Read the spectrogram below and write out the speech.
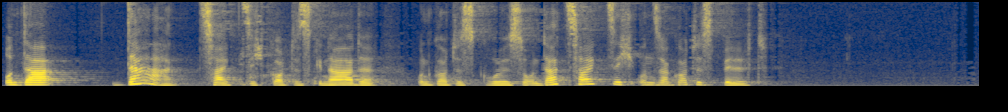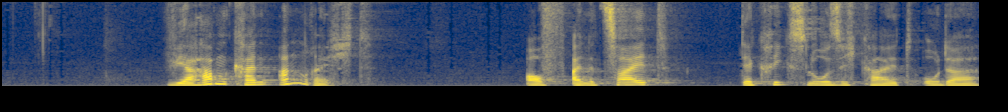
Und da, da zeigt sich Gottes Gnade und Gottes Größe. Und da zeigt sich unser Gottesbild. Wir haben kein Anrecht auf eine Zeit der Kriegslosigkeit oder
